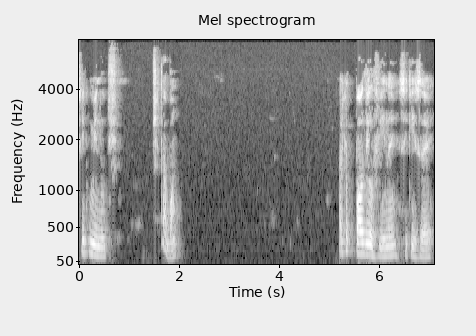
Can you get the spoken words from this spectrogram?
Cinco minutos. Acho que tá bom. Acho que pode ouvir, né? Se quiser.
